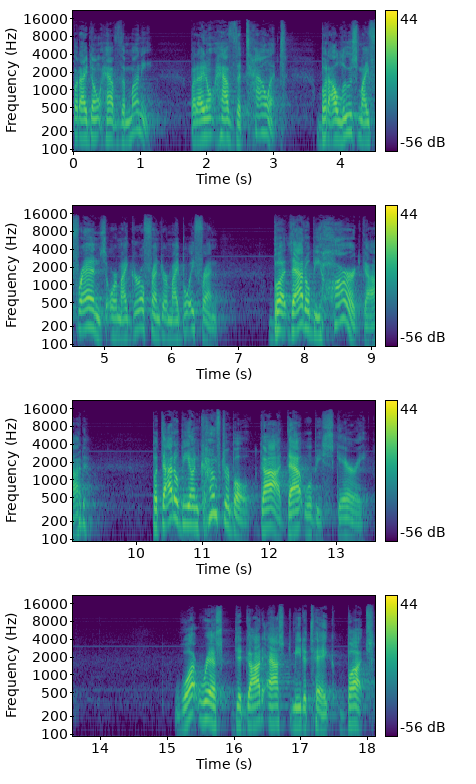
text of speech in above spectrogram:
but I don't have the money, but I don't have the talent, but I'll lose my friends or my girlfriend or my boyfriend. But that'll be hard, God. But that'll be uncomfortable. God, that will be scary. What risk did God ask me to take, but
